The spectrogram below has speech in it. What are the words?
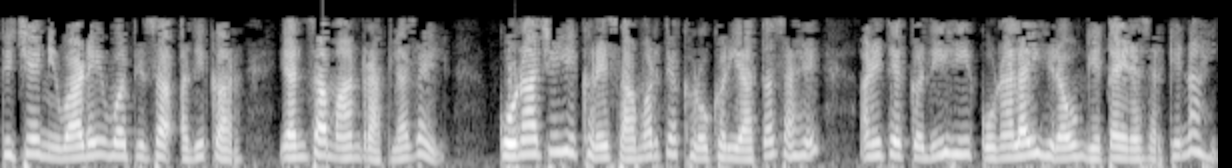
तिचे निवाडे व तिचा अधिकार यांचा मान राखला जाईल. कोणाचेही खरे सामर्थ्य खरोखर यातच आहे आणि ते कधीही कोणालाही हिरावून घेता येण्यासारखे नाही.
